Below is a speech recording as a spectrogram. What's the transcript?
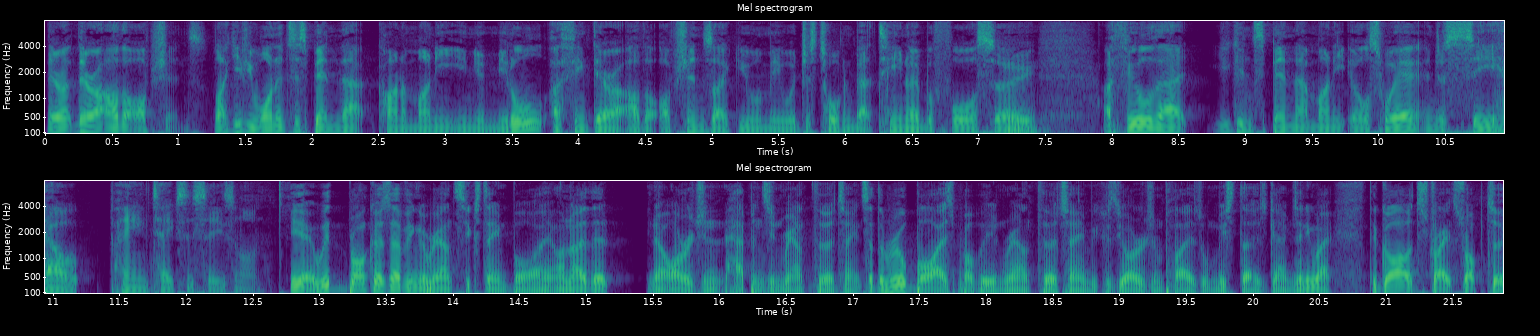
there are there are other options. Like if you wanted to spend that kind of money in your middle, I think there are other options. Like you and me were just talking about Tino before, so mm. I feel that you can spend that money elsewhere and just see how Payne takes the season on. Yeah, with Broncos having a round sixteen bye, I know that you know Origin happens in round thirteen, so the real buy is probably in round thirteen because the Origin players will miss those games anyway. The guy I would straight swap to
